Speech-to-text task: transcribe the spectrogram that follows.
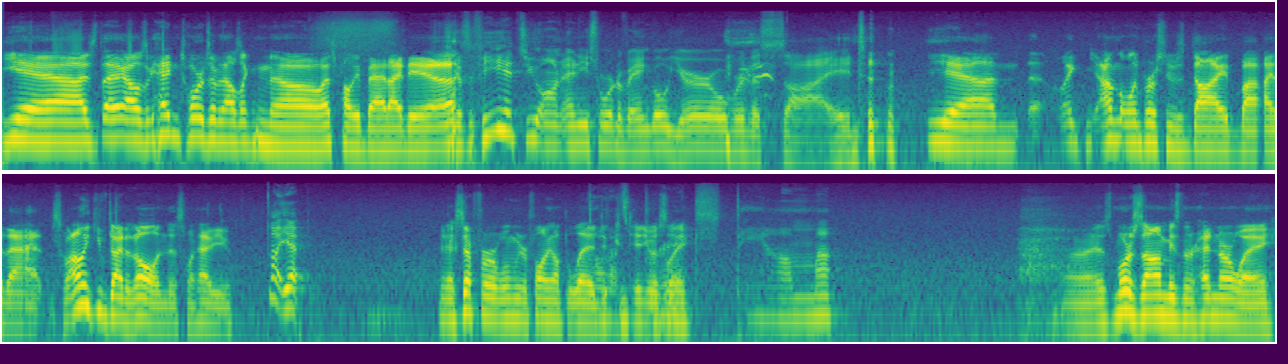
Yeah, I was, I was heading towards him and I was like, no, that's probably a bad idea. Because if he hits you on any sort of angle, you're over the side. Yeah, and, uh, like I'm the only person who's died by that. So I don't think you've died at all in this one, have you? Not yet. Yeah, except for when we were falling off the ledge Oh, continuously. bricks. Damn. Alright, there's more zombies and they're heading our way.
